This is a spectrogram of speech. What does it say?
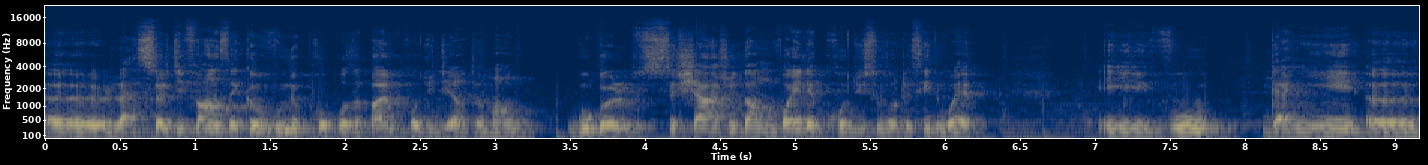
euh, la seule différence c'est que vous ne proposez pas un produit directement. Google se charge d'envoyer les produits sur votre site web et vous gagnez euh,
